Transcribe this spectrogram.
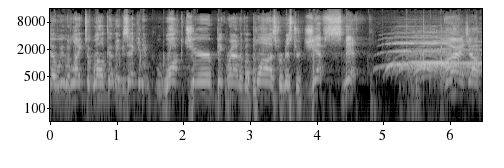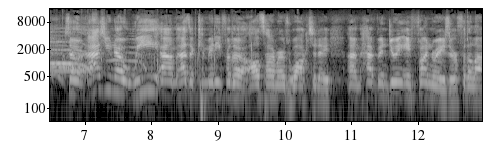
Uh, We would like to welcome Executive Walk Chair. Big round of applause for Mr. Jeff Smith. All right, y'all. So as you know, we, um, as a committee for the Alzheimer's Walk today, um, have been doing a fundraiser for the last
